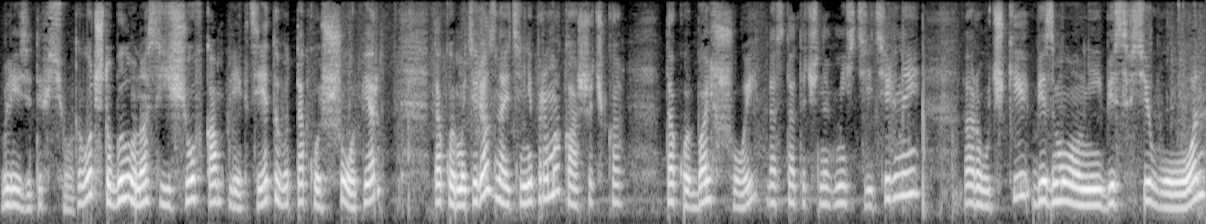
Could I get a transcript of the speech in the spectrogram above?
влезет и все. Вот что было у нас еще в комплекте. Это вот такой шопер. Такой материал, знаете, не промокашечка. Такой большой, достаточно вместительный. Ручки, без молнии, без всего он.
